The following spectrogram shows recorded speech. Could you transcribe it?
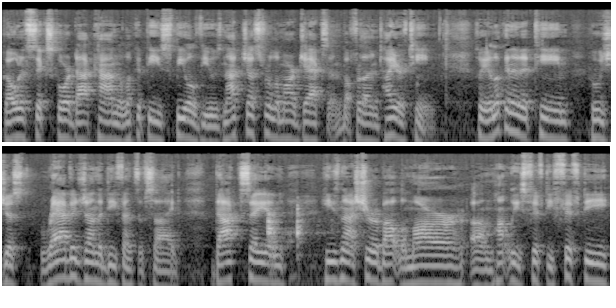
go to sicscore.com to look at these field views, not just for Lamar Jackson, but for the entire team. So you're looking at a team who's just ravaged on the defensive side. Doc saying he's not sure about Lamar. Um, Huntley's 50 50.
